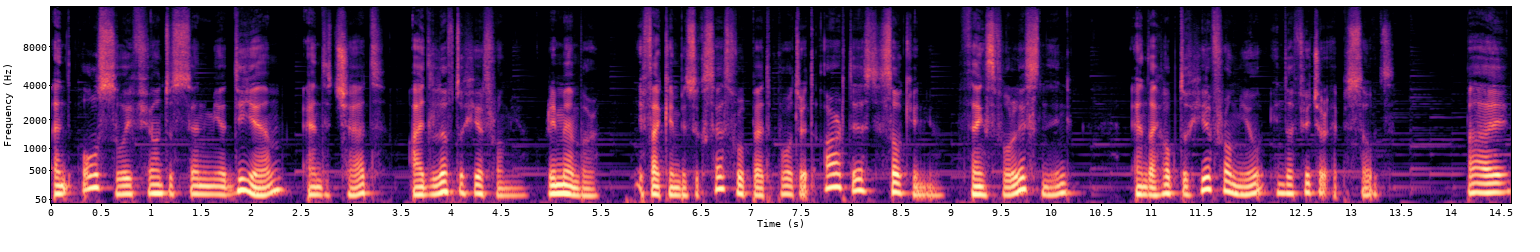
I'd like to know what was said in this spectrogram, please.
and also if you want to send me a DM and chat I'd love to hear from you. Remember, if I can be successful pet portrait artist, so can you. Thanks for listening, and I hope to hear from you in the future episodes. Bye!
